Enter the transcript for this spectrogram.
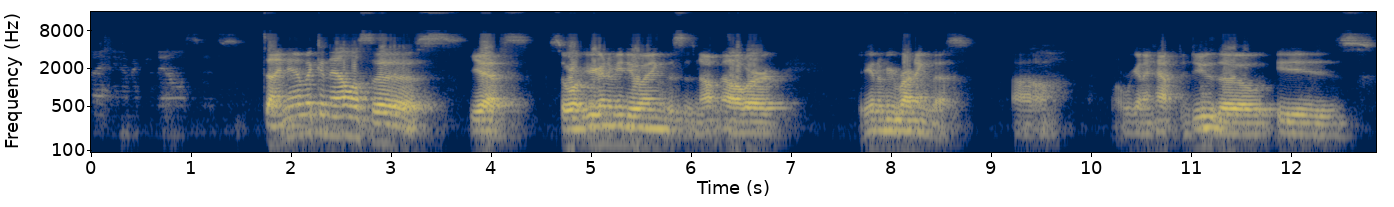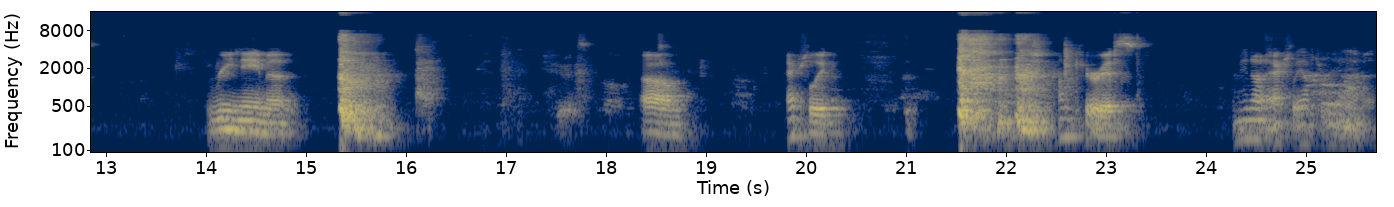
Dynamic analysis. Dynamic analysis. Yes. So what you're going to be doing, this is not malware. You're going to be running this. Uh, what we're going to have to do though is rename it. Um, actually, I'm curious. I may not actually have to rename it.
